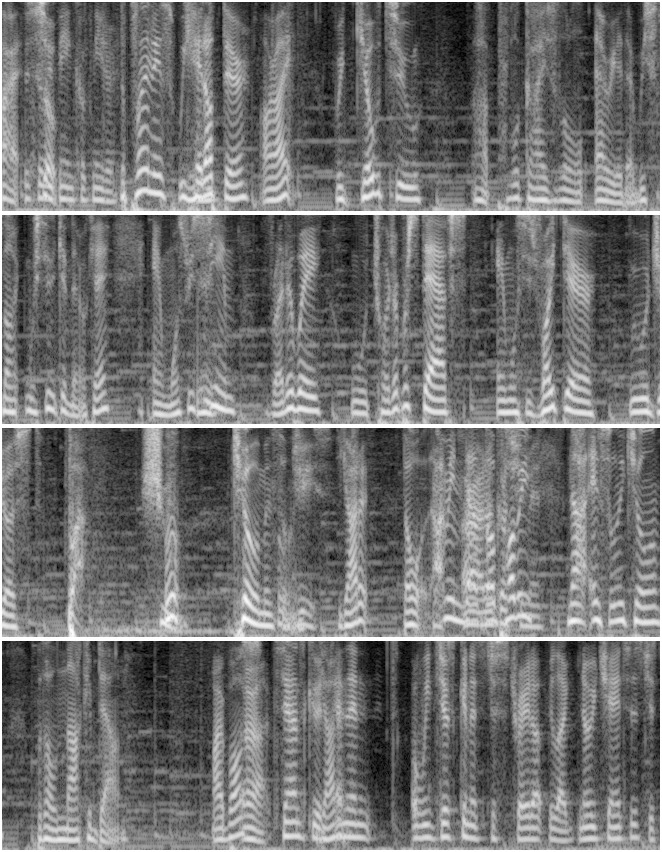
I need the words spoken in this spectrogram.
All right. just so, So we be incognito. the plan is we head up there. All right. We go to uh, purple guy's little area there. We snuck. We sneak in there. Okay. And once we Mm-hmm. see him, right away we will charge up our staffs. And once he's right there, we will just bah, shoot him, kill him Oh, instantly. jeez. You got it? They'll, I mean, that, right, I they'll got you, probably man. not instantly kill him, but they'll knock him down. All right, boss. All right, sounds good. Got And it? then, are we just gonna just straight up be like, no chances, just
